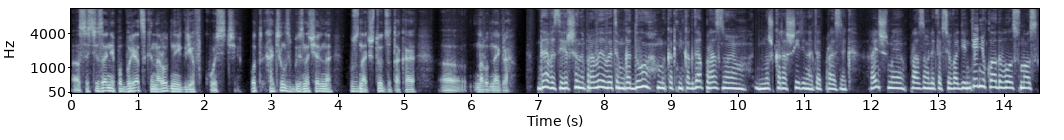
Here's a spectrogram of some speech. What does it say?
э, состязание по бурятской народной игре в кости. Вот хотелось бы изначально узнать, что это за такая э, народная игра. Да, вы совершенно правы. В этом году мы как никогда празднуем немножко расширенно этот праздник. Раньше мы праздновали это все в один день, укладывалось у нас.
